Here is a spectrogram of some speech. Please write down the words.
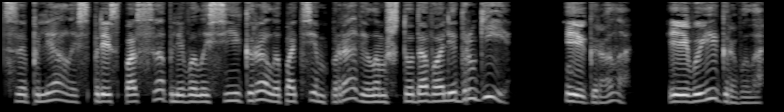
Цеплялась, приспосабливалась и играла по тем правилам, что давали другие. И играла, и выигрывала.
